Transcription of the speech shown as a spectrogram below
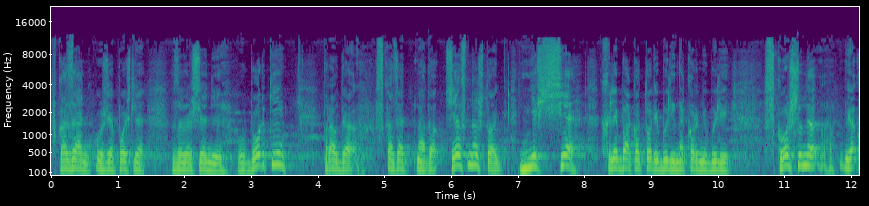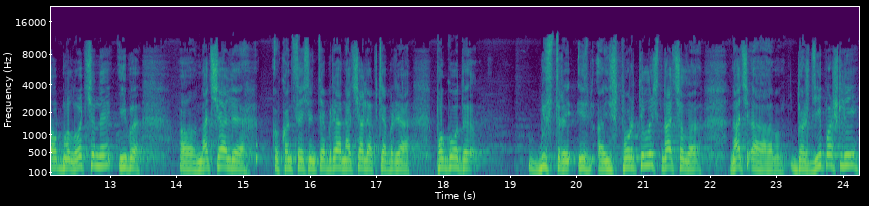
в Казань уже после завершения уборки, Правда, сказать надо честно, что не все хлеба, которые были на корме, были скошены и обмолочены, ибо э, в начале, в конце сентября, начале октября погода быстро испортилась, начало, нач, а, дожди пошли,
